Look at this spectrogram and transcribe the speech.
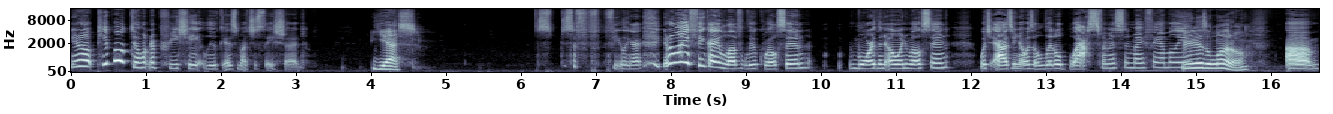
You know, people don't appreciate Luke as much as they should. yes It's just a f- feeling. I, you know, why I think I love Luke Wilson more than Owen Wilson, which, as you know, is a little blasphemous in my family. it is a little Um,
